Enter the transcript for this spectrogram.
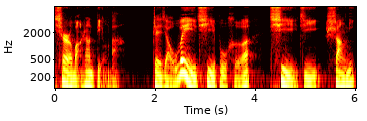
气儿往上顶吧，这叫胃气不和，气机上逆。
